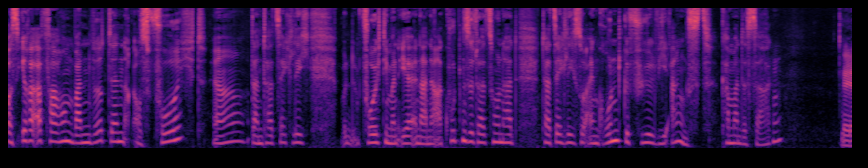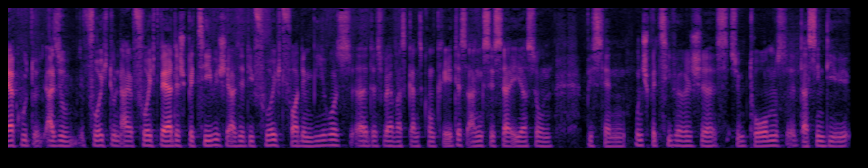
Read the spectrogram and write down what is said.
Aus Ihrer Erfahrung, wann wird denn aus Furcht, ja, dann tatsächlich Furcht, die man eher in einer akuten Situation hat, tatsächlich so ein Grundgefühl wie Angst? Kann man das sagen? Naja gut, also Furcht und Furcht wäre das Spezifische, also die Furcht vor dem Virus, äh, das wäre was ganz Konkretes. Angst ist ja eher so ein bisschen unspezifisches Symptom. Da sind die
